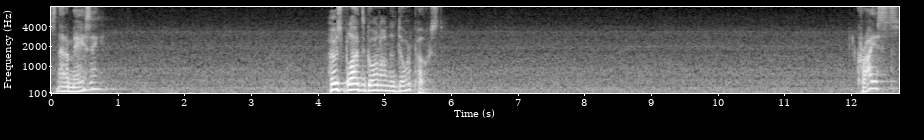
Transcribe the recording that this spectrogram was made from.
Isn't that amazing? Whose blood's going on the doorpost? Christ's.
